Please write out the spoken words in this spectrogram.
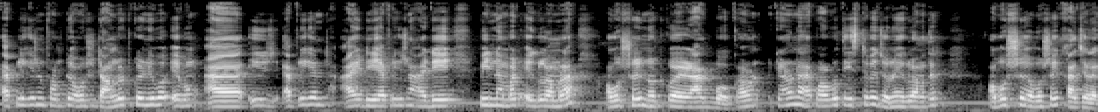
অ্যাপ্লিকেশন ফর্মটি অবশ্যই ডাউনলোড করে নিব এবং use applicant ID application ID pin number এগুলো আমরা অবশ্যই নোট করে রাখব। কারণ, কেননা পরবর্তী স্টেপের জন্য এগুলো আমাদের অবশ্যই অবশ্যই কাজে লাগবে।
